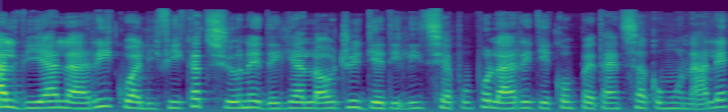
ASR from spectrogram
Al via la riqualificazione degli alloggi di edilizia popolare di competenza comunale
